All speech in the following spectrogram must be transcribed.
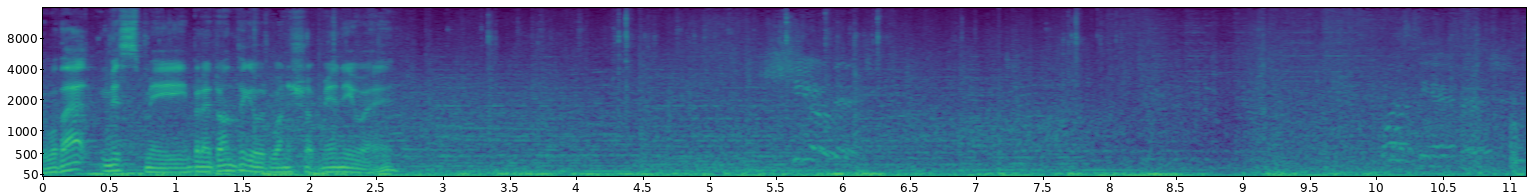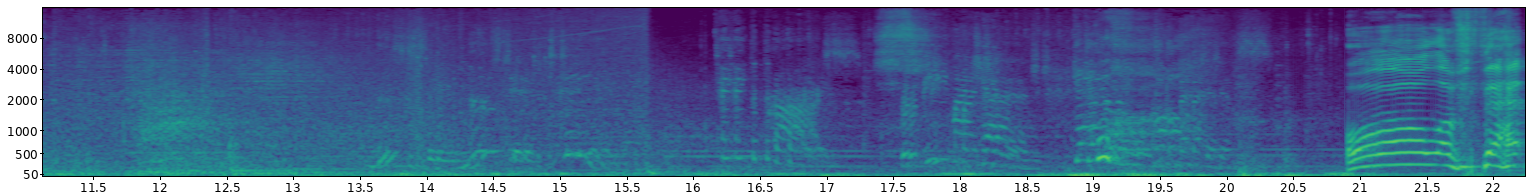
Okay, well that missed me, but I don't think it would one-shot me anyway. All of that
